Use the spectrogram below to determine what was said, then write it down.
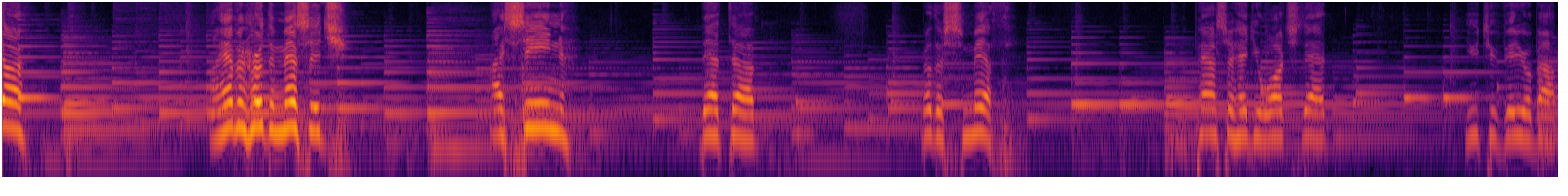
I uh, I haven't heard the message. I seen that uh, Brother Smith, the pastor had you watch that YouTube video about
